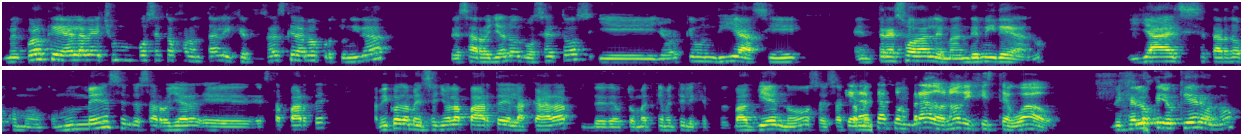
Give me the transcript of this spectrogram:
me acuerdo que él había hecho un boceto frontal y dije, ¿sabes qué? Dame oportunidad. Desarrollé los bocetos y yo creo que un día así, en tres horas le mandé mi idea, ¿no? Y ya él se tardó como, como un mes en desarrollar eh, esta parte a mí cuando me enseñó la parte de la cara, de, automáticamente le dije, pues vas bien, ¿no? O sea, exactamente. Quedaste asombrado, ¿no? Dijiste, wow. Dije lo que yo quiero, ¿no?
